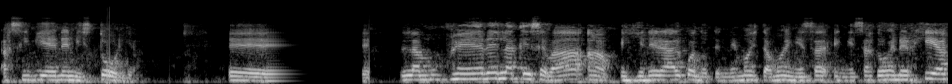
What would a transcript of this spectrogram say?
así viene en historia. Eh, la mujer es la que se va a, en general, cuando tenemos, estamos en, esa, en esas dos energías,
